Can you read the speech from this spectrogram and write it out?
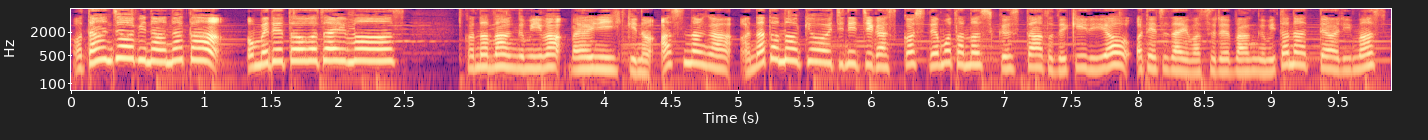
お誕生日のあなた、おめでとうございます。この番組はバイオリン弾きのアスナがあなたの今日一日が少しでも楽しくスタートできるようお手伝いをする番組となっております。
